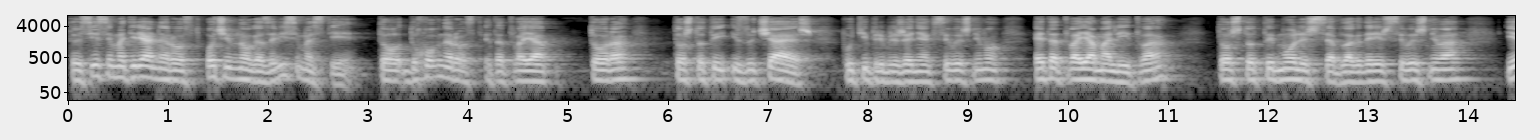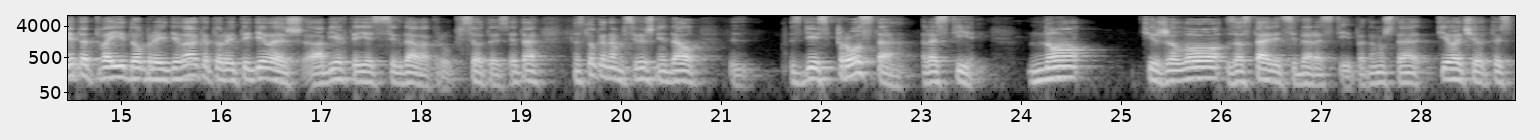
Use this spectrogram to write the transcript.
То есть если материальный рост очень много зависимостей, то духовный рост это твоя Тора, то, что ты изучаешь пути приближения к Всевышнему, это твоя молитва, то, что ты молишься, благодаришь Всевышнего, и это твои добрые дела, которые ты делаешь, объекты есть всегда вокруг. Все, то есть это настолько нам Всевышний дал здесь просто расти, но тяжело заставить себя расти, потому что тело, то есть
